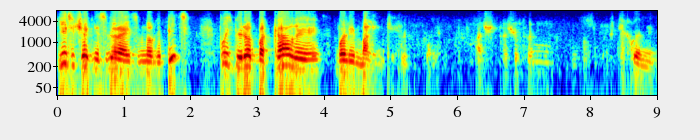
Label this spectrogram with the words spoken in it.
если человек не собирается много пить, пусть берет бокалы более маленькие. А, а что второе мнение? Какое мнение?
